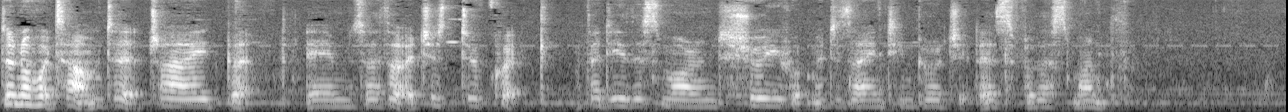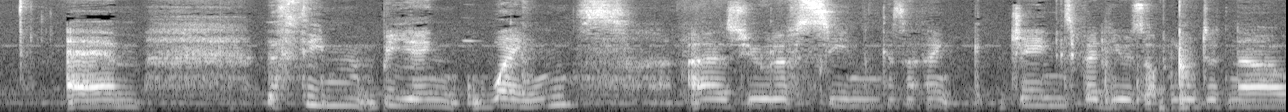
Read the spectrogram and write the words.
don't know what's happened to it, tried, but um, so I thought I'd just do a quick video this morning to show you what my design team project is for this month. Um, the theme being wings, as you will have seen, because I think Jane's video is uploaded now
